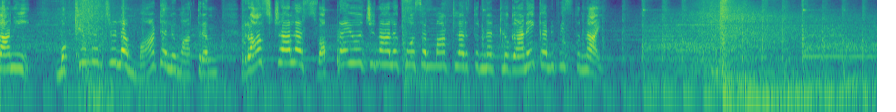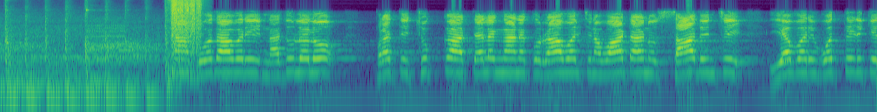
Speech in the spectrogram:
కానీ ముఖ్యమంత్రుల మాటలు మాత్రం రాష్ట్రాల స్వప్రయోజనాల కోసం మాట్లాడుతున్నట్లుగానే కనిపిస్తున్నాయి. గోదావరి నదులలో ప్రతి చుక్క తెలంగాణకు రావాల్సిన వాటాను సాధించి ఎవరి ఒత్తిడికి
